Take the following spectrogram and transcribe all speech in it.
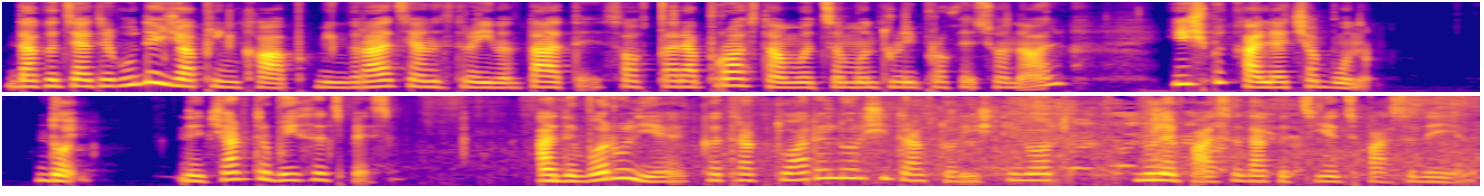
dacă ți-a trecut deja prin cap migrația în străinătate sau starea proastă a învățământului profesional, ești pe calea cea bună. 2. De ce ar trebui să-ți pese? Adevărul e că tractoarelor și tractoriștilor nu le pasă dacă ție îți pasă de ele.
